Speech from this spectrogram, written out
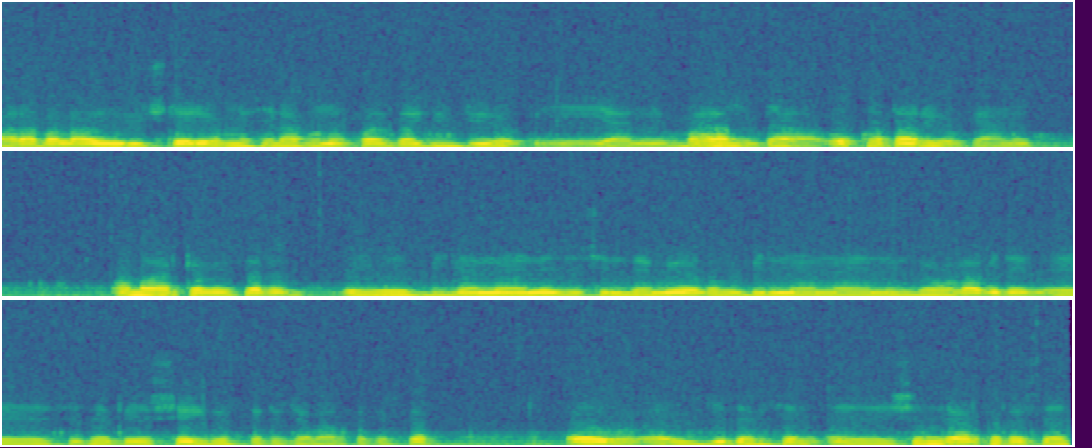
arabaların güçleri yok. Mesela bunun fazla gücü yok. E, yani var da o kadar yok yani. Ama arkadaşlar e, bilenleriniz için demiyorum. Bilmeyenleriniz de olabilir. E, size bir şey göstereceğim arkadaşlar. E, e, giderken. E, şimdi arkadaşlar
